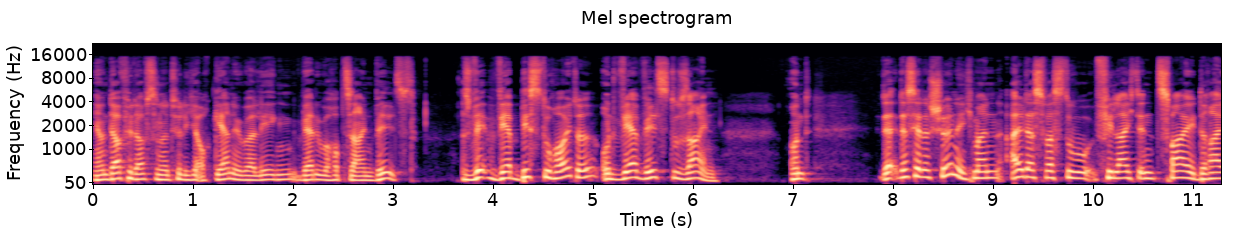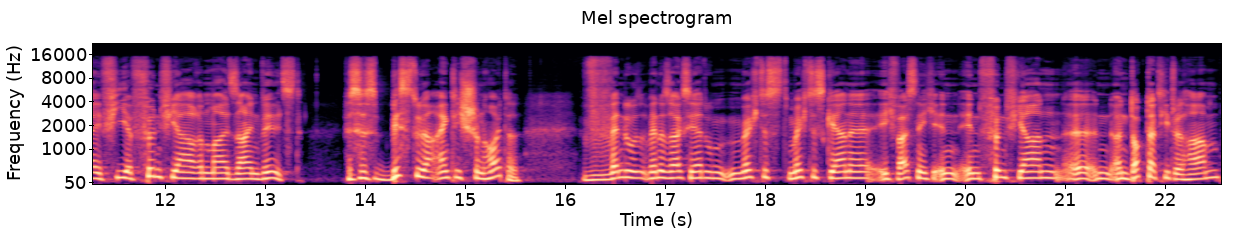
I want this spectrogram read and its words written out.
Ja, und dafür darfst du natürlich auch gerne überlegen, wer du überhaupt sein willst. Also wer, wer bist du heute und wer willst du sein? Und das ist ja das Schöne. Ich meine, all das, was du vielleicht in zwei, drei, vier, fünf Jahren mal sein willst, das ist, bist du ja eigentlich schon heute wenn du, wenn du sagst, ja, du möchtest, möchtest gerne, ich weiß nicht, in, in fünf Jahren äh, einen Doktortitel haben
